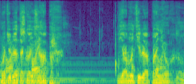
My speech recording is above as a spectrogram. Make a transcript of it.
У тебя такой запах. Я бы тебя понюхал.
